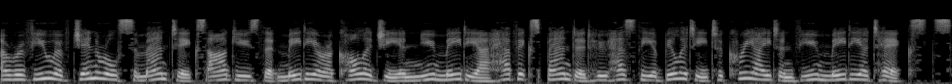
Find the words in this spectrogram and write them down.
A review of general semantics argues that media ecology and new media have expanded who has the ability to create and view media texts.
